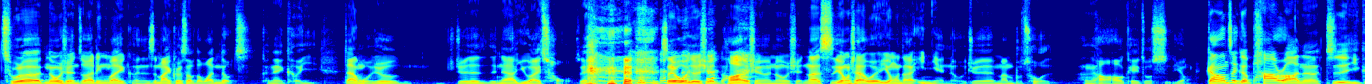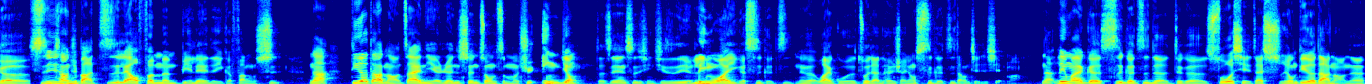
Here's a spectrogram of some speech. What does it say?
除了 Notion 之外，另外可能是 Microsoft 的 OneNote，可能也可以。但我就觉得人家 UI 丑，所以所以我就选后来选了 Notion。那使用下来我也用了大概一年了，我觉得蛮不错的，很好，好可以做使用。刚刚这个 Para 呢，是一个实际上去把资料分门别类的一个方式。那第二大脑在你的人生中怎么去应用的这件事情，其实有另外一个四个字，那个外国的作家都很喜欢用四个字当简写嘛。那另外一个四个字的这个缩写，在使用第二大脑呢，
